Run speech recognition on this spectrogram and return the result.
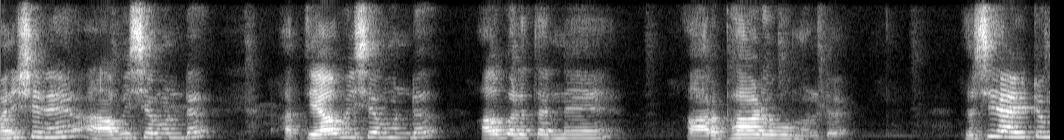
മനുഷ്യന് ആവശ്യമുണ്ട് അത്യാവശ്യമുണ്ട് അതുപോലെ തന്നെ ആർഭാടവുമുണ്ട്. തീർച്ചയായിട്ടും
